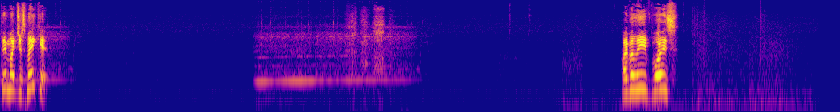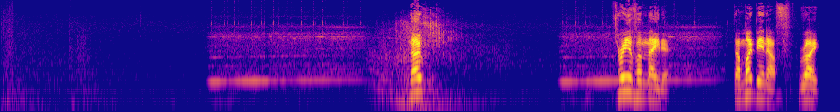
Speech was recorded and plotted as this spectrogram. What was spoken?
They might just make it. I believe, boys. No. Three of them made it. That might be enough. Right.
